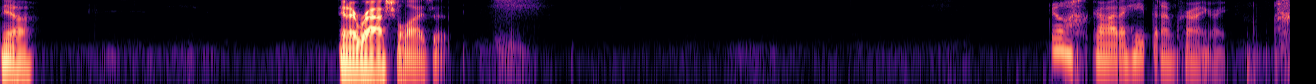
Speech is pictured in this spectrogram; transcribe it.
to. Yeah. And I rationalize it. Oh god i hate that i'm crying right now.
